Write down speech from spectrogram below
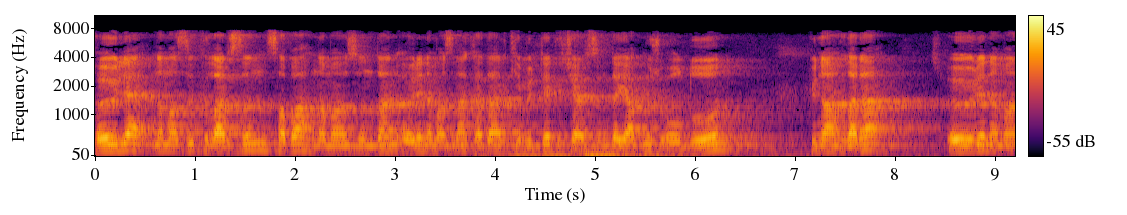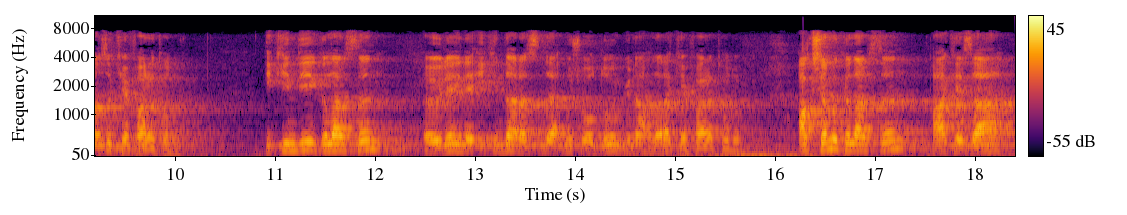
Öğle namazı kılarsın, sabah namazından öğle namazına kadar ki müddet içerisinde yapmış olduğun günahlara öğle namazı kefaret olur. İkindiyi kılarsın, öğle ile ikindi arasında yapmış olduğun günahlara kefaret olur. Akşamı kılarsın, hakeza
